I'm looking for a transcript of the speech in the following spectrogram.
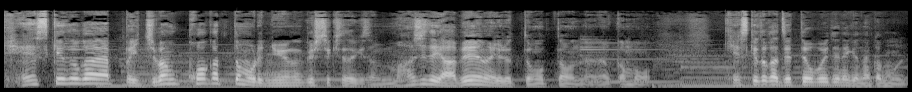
圭介とがやっぱ一番怖かったもん俺入学してきた時さマジでやべえのいるって思ったもんね。なんかもう圭介とか絶対覚えてないけどなんかもう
